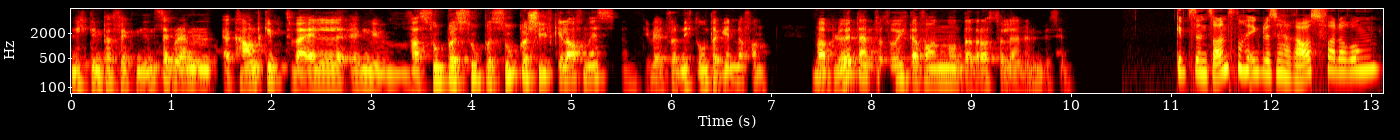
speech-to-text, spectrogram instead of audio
nicht den perfekten Instagram-Account gibt, weil irgendwie was super, super, super schief gelaufen ist. Die Welt wird nicht untergehen davon. War blöd, dann versuche ich davon und daraus zu lernen ein bisschen. Gibt es denn sonst noch irgendwelche Herausforderungen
